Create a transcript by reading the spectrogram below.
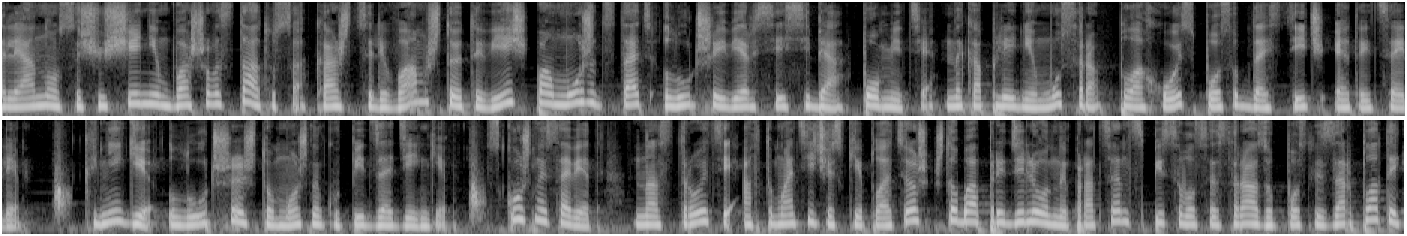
ли оно с ощущением вашего статуса. Кажется ли вам, что эта вещь поможет стать лучшей версией себя? Помните, накопление мусора – плохой способ достичь этой цели. Книги – лучшее, что можно купить за деньги. Скучный совет – настройте автоматический платеж, чтобы определенный процент списывался сразу после зарплаты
